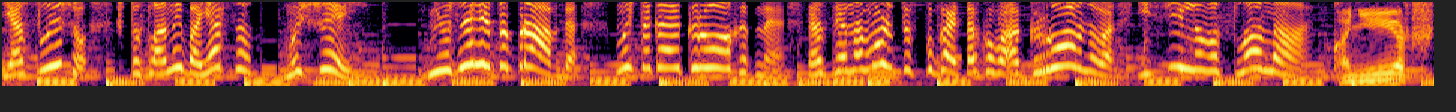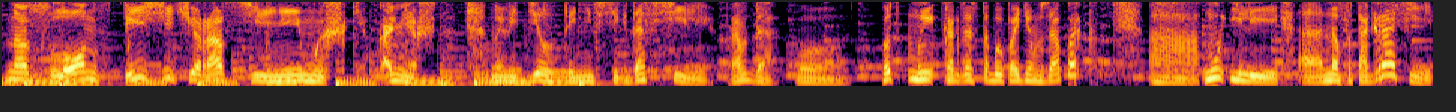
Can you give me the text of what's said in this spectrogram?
я слышал, что слоны боятся мышей Неужели это правда? Мышь такая крохотная Разве она может испугать такого огромного и сильного слона? Конечно, слон в тысячи раз сильнее мышки Конечно Но ведь дело-то не всегда в силе, правда? Вот вот мы, когда с тобой пойдем в зоопарк, а, ну или а, на фотографии,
